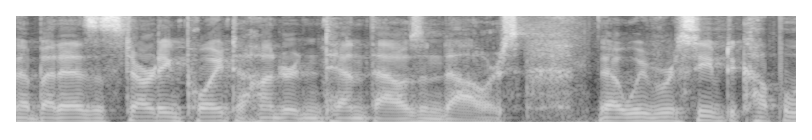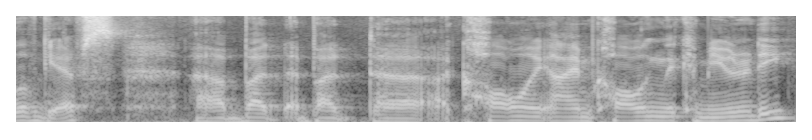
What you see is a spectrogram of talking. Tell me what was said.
Uh, but as a starting point, $110,000. Uh, we've received a couple of gifts, uh, but but uh, calling I'm calling the community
